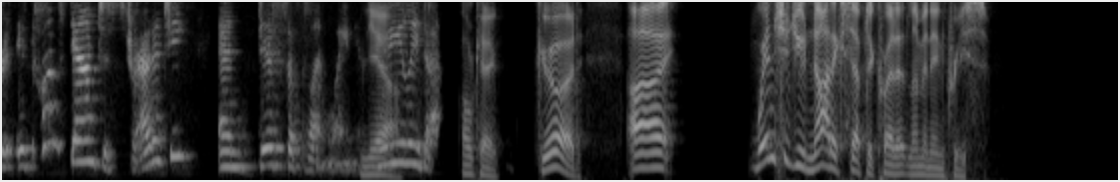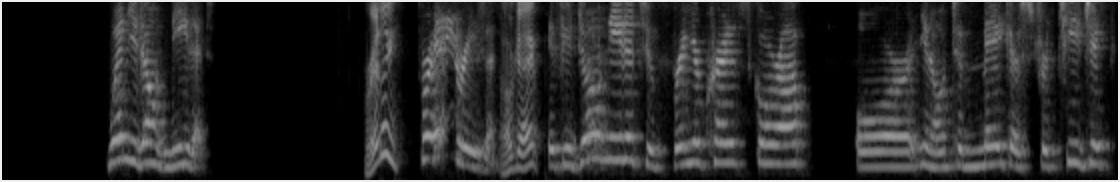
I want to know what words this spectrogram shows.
it comes down to strategy and discipline, Wayne. It yeah. really does. Okay. Good. Uh, when should you not accept a credit limit increase? When you don't need it. Really? For any reason. Okay. If you don't need it to bring your credit score up or, you know, to make a strategic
